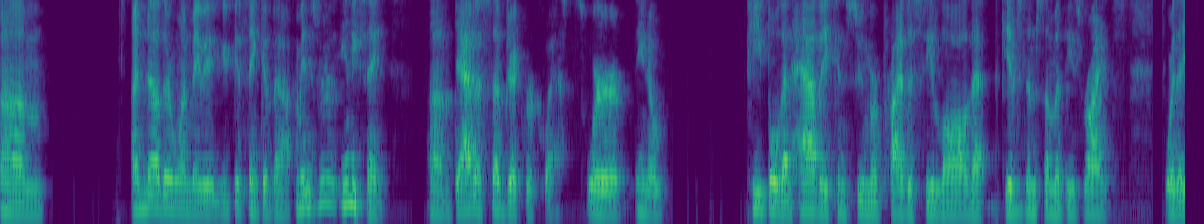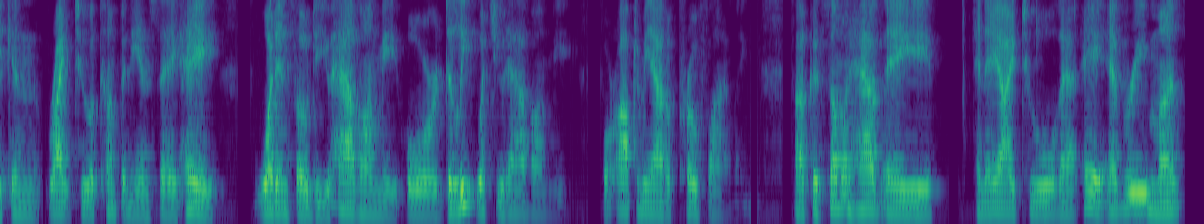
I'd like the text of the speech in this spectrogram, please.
um, another one maybe you could think about. I mean it's really anything um, data subject requests where you know people that have a consumer privacy law that gives them some of these rights where they can write to a company and say hey what info do you have on me? or delete what you have on me or opt me out of profiling. Uh, could someone have a an AI tool that hey every month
